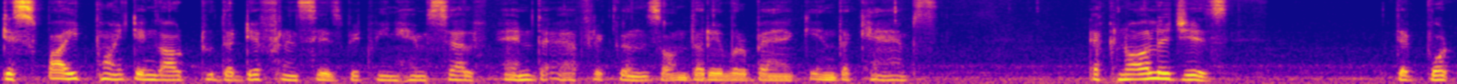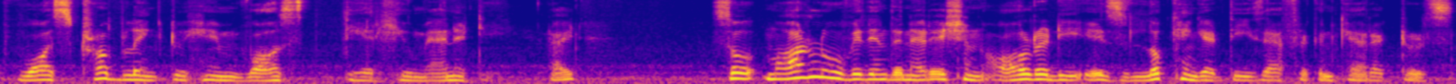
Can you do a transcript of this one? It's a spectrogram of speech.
despite pointing out to the differences between himself and the Africans on the riverbank in the camps, acknowledges that what was troubling to him was their humanity, right? So Marlow within the narration already is looking at these African characters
